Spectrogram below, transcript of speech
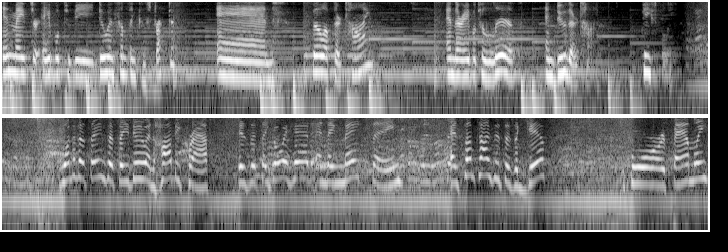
inmates are able to be doing something constructive and fill up their time and they're able to live and do their time peacefully. One of the things that they do in hobbycraft is that they go ahead and they make things and sometimes it's as a gift for family.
